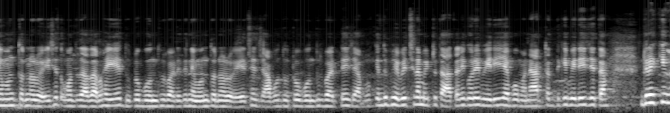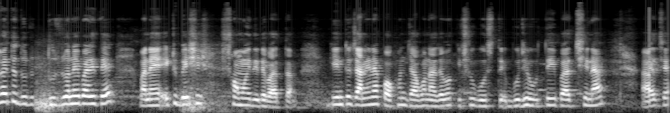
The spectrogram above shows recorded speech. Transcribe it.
নেমন্তন্ন রয়েছে। তোমাদের দাদা ভাইয়ের দুটো বন্ধুর বাড়িতে নেমন্তন্ন রয়েছে। যাব দুটো বন্ধুর বাড়িতে যাব। কিন্তু ভেবেছিলাম একটু তাড়াতাড়ি করে বেরিয়ে যাব মানে আটটার দিকে বেরিয়ে যেতাম। দিলে কি হয়তো দুজনের বাড়িতে মানে একটু বেশি সময় দিতে পারতাম। কিন্তু জানি না কখন যাব না যাব, কিছু বুঝতে, বুঝে উঠতেই পারছি না। আছে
